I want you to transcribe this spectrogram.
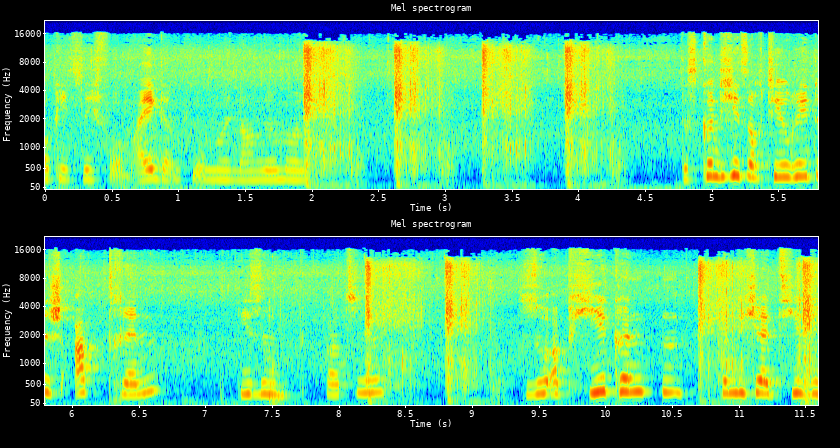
Okay, jetzt nicht vor dem Eingang, Junge. Na, mal. Das könnte ich jetzt auch theoretisch abtrennen. Diesen. Warte. So, ab hier könnten. Könnte ich halt hier so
